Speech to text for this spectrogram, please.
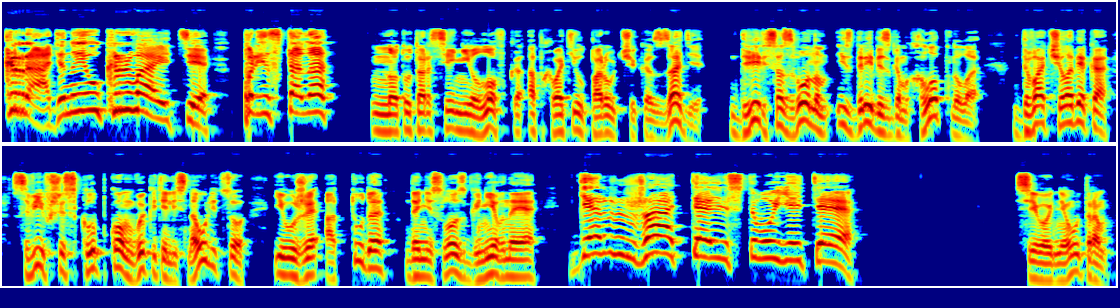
краденое укрываете, пристана...» Но тут Арсений ловко обхватил поручика сзади, Дверь со звоном и с дребезгом хлопнула, два человека, свившись клубком, выкатились на улицу, и уже оттуда донеслось гневное «Держательствуете!». Сегодня утром,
